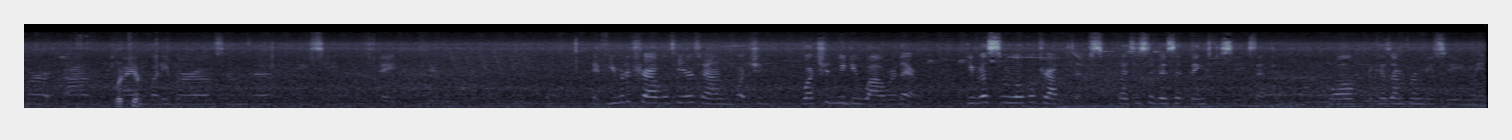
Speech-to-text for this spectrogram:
Bur- um, Look here. Buddy Burrows. I'm the DC state. If you were to travel to your town, what should what should we do while we're there? Give us some local travel tips, places to visit, things to see, etc. Well, because I'm from DC, I mean,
